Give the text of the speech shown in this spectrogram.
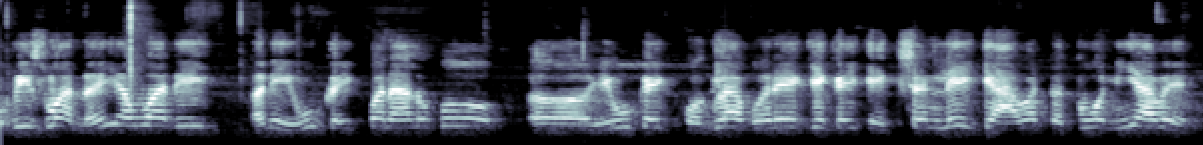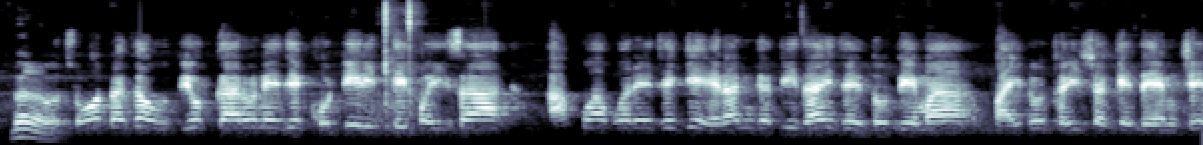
ઓફિસમાં નહીં આવવા દે અને એવું કંઈક પણ આ લોકો એવું કંઈક પગલા ભરે કે કંઈક એક્શન લે કે આવા તત્વો નહીં આવે. તો સો ટકા ઉદ્યોગકારોને જે ખોટી રીતથી પૈસા આપવા પડે છે કે હેરાનગતિ થાય છે તો તેમાં ફાયદો થઈ શકે તેમ છે.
